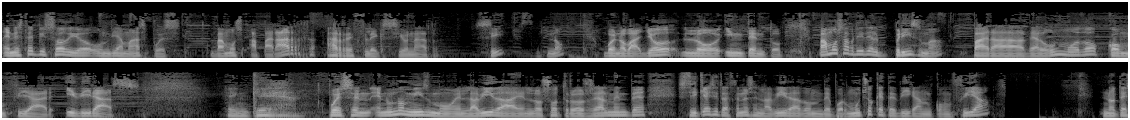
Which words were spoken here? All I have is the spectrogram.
En este episodio, un día más, pues vamos a parar a reflexionar. ¿Sí? ¿No? Bueno, va, yo lo intento. Vamos a abrir el prisma para de algún modo confiar. Y dirás, ¿en qué? Pues en, en, uno mismo, en la vida, en los otros. Realmente sí que hay situaciones en la vida donde por mucho que te digan confía, no te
